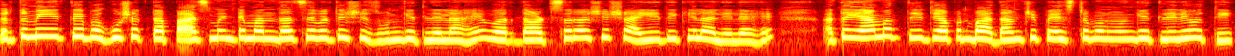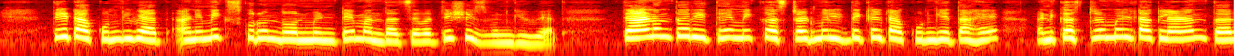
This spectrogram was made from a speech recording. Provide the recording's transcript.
तर तुम्ही इथे बघू शकता पाच मिनिटे मंदाचेवरती शिजवून घेतलेलं आहे. वर दाटसर अशी शाई देखील आलेली आहे. आता यामध्ये जे आपण बदामची पेस्ट बनवून घेतलेली होती ती टाकून घेऊयात आणि मिक्स करून दोन मिनिटे मंदाचेवरती शिजवून घेऊयात. त्यानंतर इथे मी कस्टर्ड मिल्क देखील टाकून घेत आहे. आणि कस्टर्ड मिल्क टाकल्यानंतर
